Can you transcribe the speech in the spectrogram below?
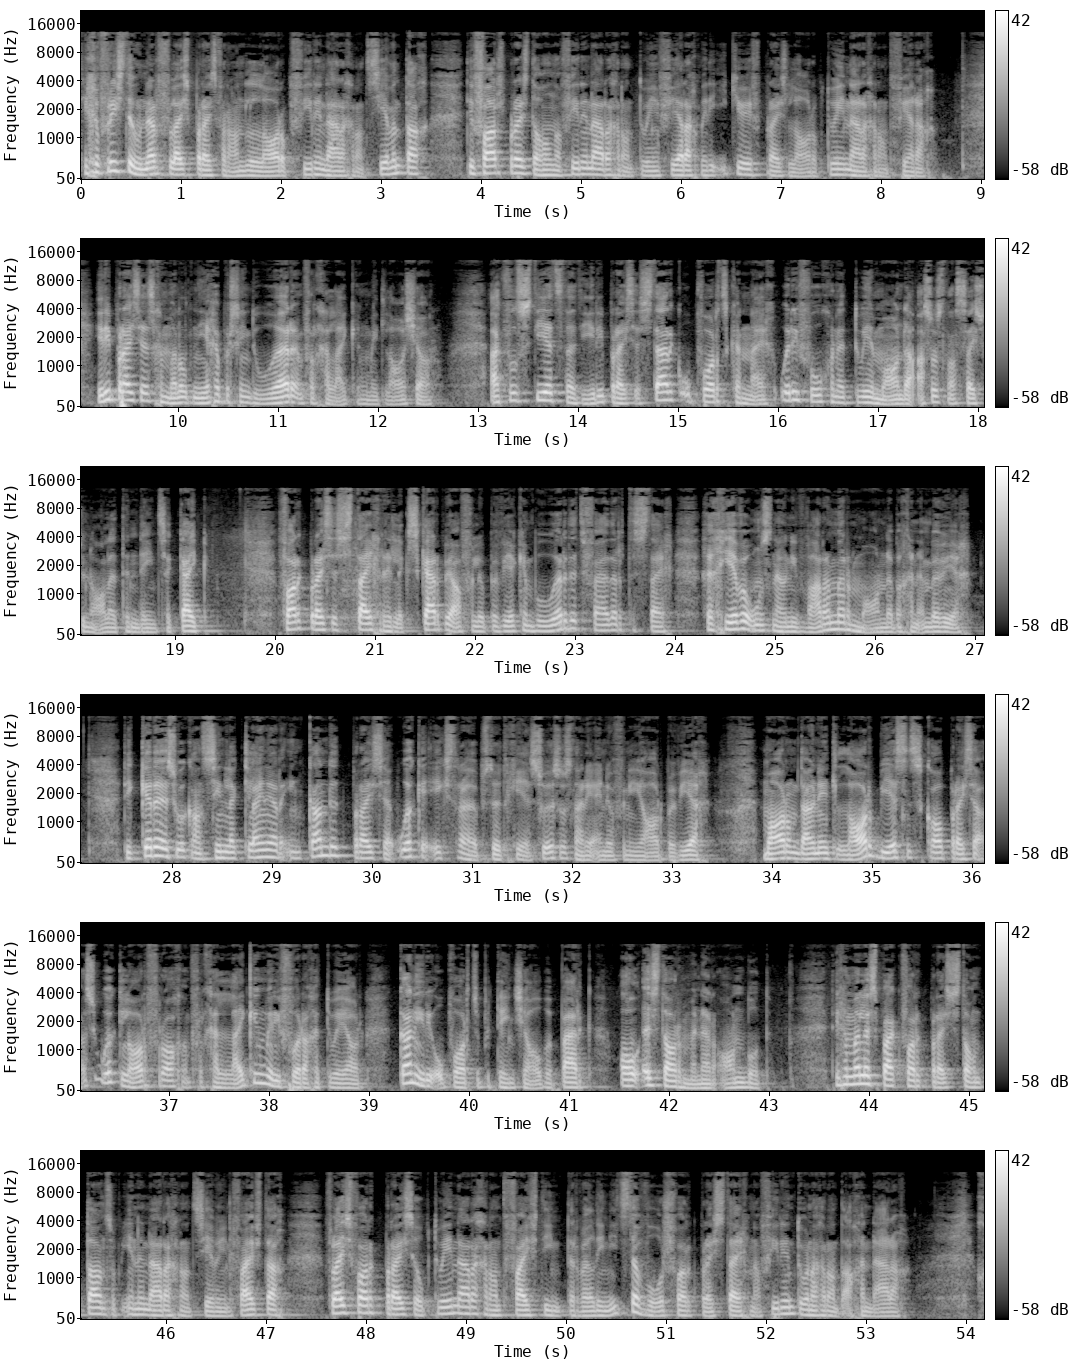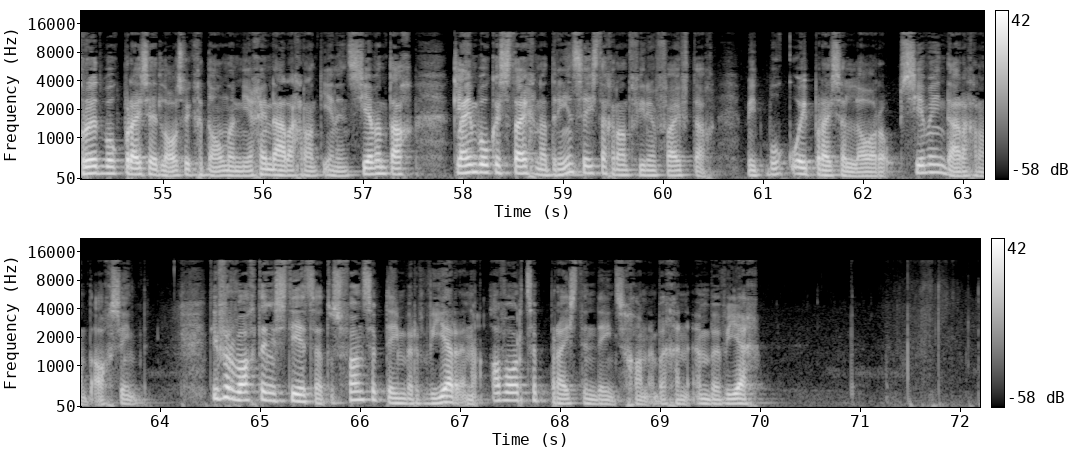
Die gevriesde hoendervleisprys verhandel laer op R34.70. Die varsprys daal na R34.42 met die EQF prys laer op R32.40. Hierdie pryse is gemiddeld 9% hoër in vergelyking met laas jaar. Ek voel steeds dat hierdie pryse sterk opwaarts kan neig oor die volgende 2 maande as ons na seisonale tendense kyk. Varkpryse styg redelik skerp die afgelope week en behoort dit verder te styg gegee ons nou in die warmer maande begin inbeweeg. Die kudde is ook aansienlik kleiner en kan dit pryse ook 'n ekstra hupstoot gee soos ons na die einde van die jaar beweeg. Maar onthou net laer bees en skaappryse as ook laer vraag in vergelyking met die vorige 2 jaar kan hierdie opwaartse potensiaal beperk al is daar minder aanbod. Die gemiddelde spekvarkprys staan tans op R31.57, vleisvarkpryse op R32.15 terwyl die nuutste worsvarkprys styg na R24.38. Grootbokpryse het laasweek gedaal na R39.71. Kleinbokke styg na R63.54 met bokooipryse laer op R37.8. Die verwagting is steeds dat ons van September weer in 'n afwaartse prystendens gaan begin inbeweeg.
